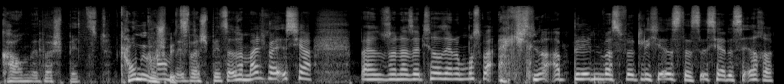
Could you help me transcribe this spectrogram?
Kaum überspitzt. Kaum überspitzt. Kaum überspitzt. Also manchmal ist ja bei so einer Satire-Sendung muss man eigentlich nur abbilden, was wirklich ist. Das ist ja das Irre.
